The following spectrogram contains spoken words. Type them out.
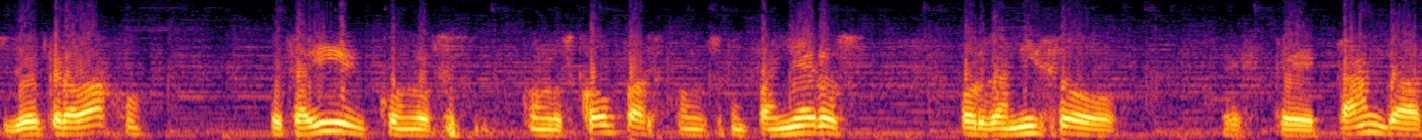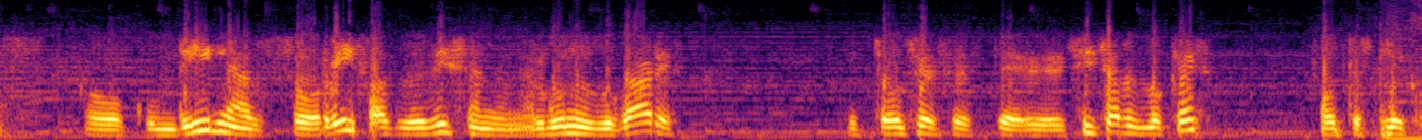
yo trabajo, pues ahí con los con los compas, con los compañeros organizo este tandas o cundinas o rifas les dicen en algunos lugares. Entonces, este, ¿sí sabes lo que es? ¿O te explico?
